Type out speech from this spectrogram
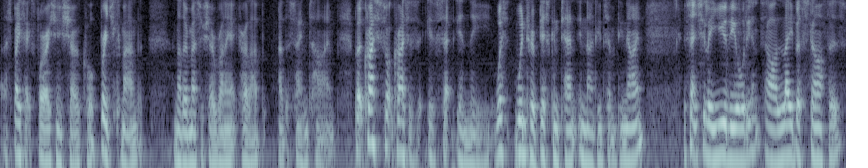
a space exploration show called Bridge Command, another immersive show running at CoLab at the same time. But Crisis What Crisis is set in the winter of discontent in 1979. Essentially, you, the audience, are Labour staffers.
